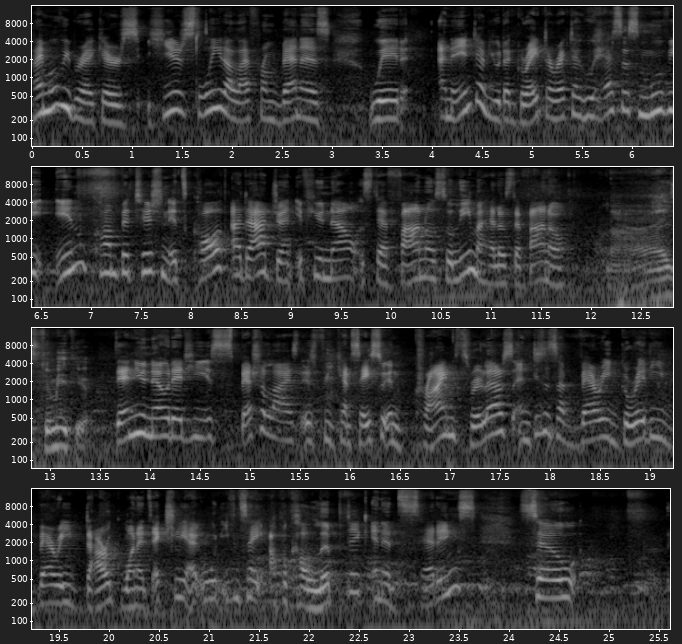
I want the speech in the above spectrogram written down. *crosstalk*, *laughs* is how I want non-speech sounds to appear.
Hi, movie breakers. Here's Lida live from Venice with an interview with a great director who has this movie in competition. It's called Adagio, and if you know Stefano Sollima, hello Stefano. Nice to meet you. Then you know that he is specialized, if we can say so, in crime thrillers, and this is a very gritty, very dark one. It's actually, I would even say, apocalyptic in its settings. So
